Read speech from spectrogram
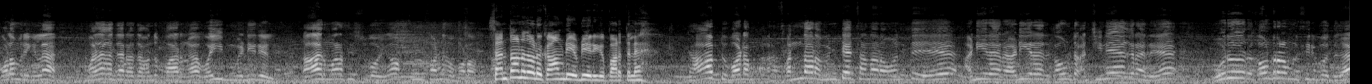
புலம்புறீங்களா? மத கஜா ராஜா வந்து பாருங்கள் வைப் மெட்டீரியல் ஆறு மரம் சிரிச்சு போவீங்க ஃபுல் ஃபன்னுங்க படம். சந்தானத்தோட காமெடி எப்படி இருக்குது படத்தில்? Top to bottom Santhanam vintage Santhanam வந்து அடிக்கிறாரு அடிக்கிறாரு கவுண்டர் அச்சினே இருக்கிறாரு ஒரு ஒரு கவுண்டரும் நம்மளுக்கு சிரிப்பு வருதுங்க.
